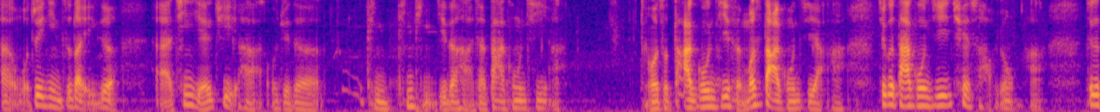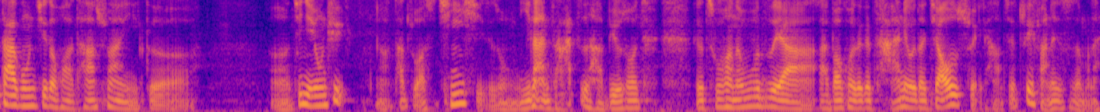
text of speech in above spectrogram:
呃，我最近知道一个呃清洁剂哈，我觉得挺挺顶级的哈，叫大公鸡啊。我说大公鸡，什么是大公鸡啊？啊，这个大公鸡确实好用啊。这个大公鸡的话，它算一个呃清洁用具啊，它主要是清洗这种泥烂杂质哈，比如说 这个厨房的污渍呀，啊，包括这个残留的胶水哈。这最烦的就是什么呢？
